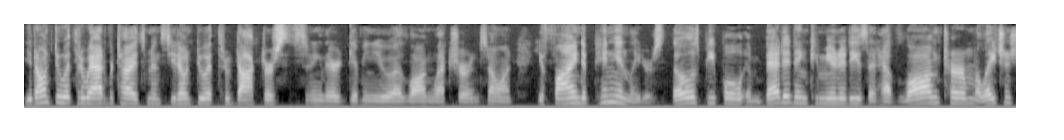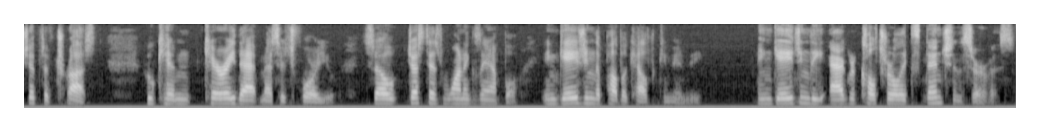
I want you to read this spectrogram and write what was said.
You don't do it through advertisements. You don't do it through doctors sitting there giving you a long lecture and so on. You find opinion leaders, those people embedded in communities that have long term relationships of trust who can carry that message for you. So, just as one example, engaging the public health community, engaging the agricultural extension service,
